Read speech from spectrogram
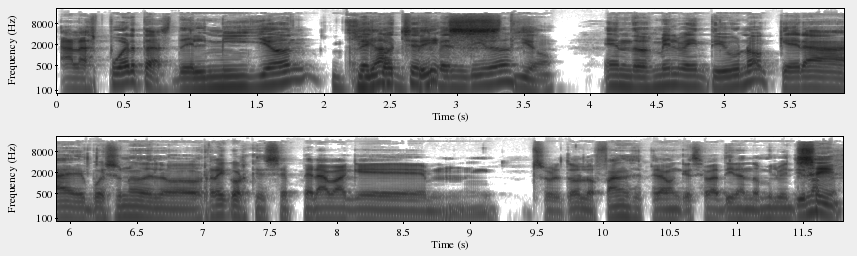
A las puertas del millón de coches vendidos en 2021, que era eh, pues uno de los récords que se esperaba que, mm, sobre todo los fans esperaban que se batiera en 2021,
